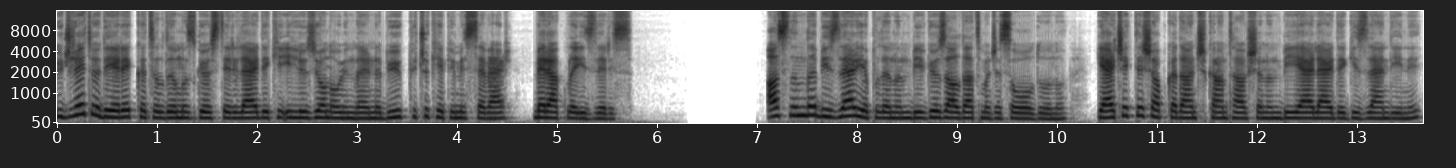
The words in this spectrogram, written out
Ücret ödeyerek katıldığımız gösterilerdeki illüzyon oyunlarını büyük küçük hepimiz sever, merakla izleriz. Aslında bizler yapılanın bir göz aldatmacası olduğunu, gerçekte şapkadan çıkan tavşanın bir yerlerde gizlendiğini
